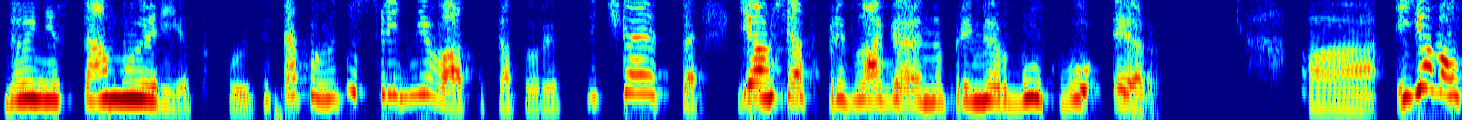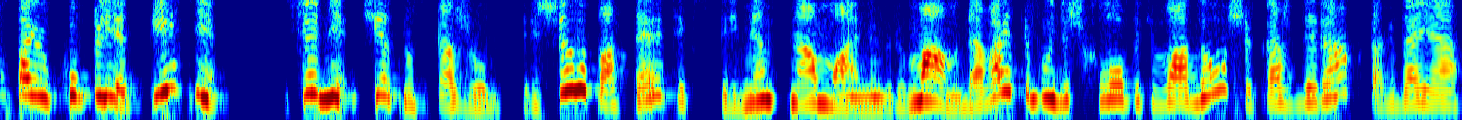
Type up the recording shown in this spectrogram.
но и не самую редкую. То есть такую, ну, средневатую, которая встречается. Я вам сейчас предлагаю, например, букву «Р». А, и я вам спою куплет песни. Сегодня, честно скажу, решила поставить эксперимент на маме. Говорю, мама, давай ты будешь хлопать в ладоши каждый раз, когда я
